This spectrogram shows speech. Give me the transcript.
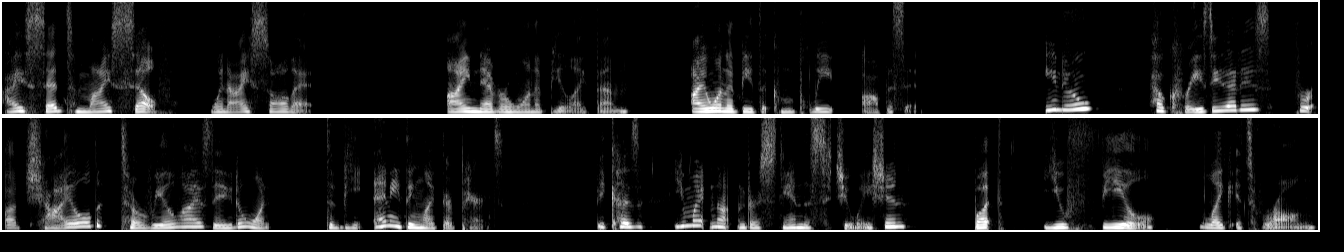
I said to myself when I saw that, I never want to be like them. I want to be the complete opposite. You know how crazy that is for a child to realize they don't want to be anything like their parents? Because you might not understand the situation, but you feel like it's wrong.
